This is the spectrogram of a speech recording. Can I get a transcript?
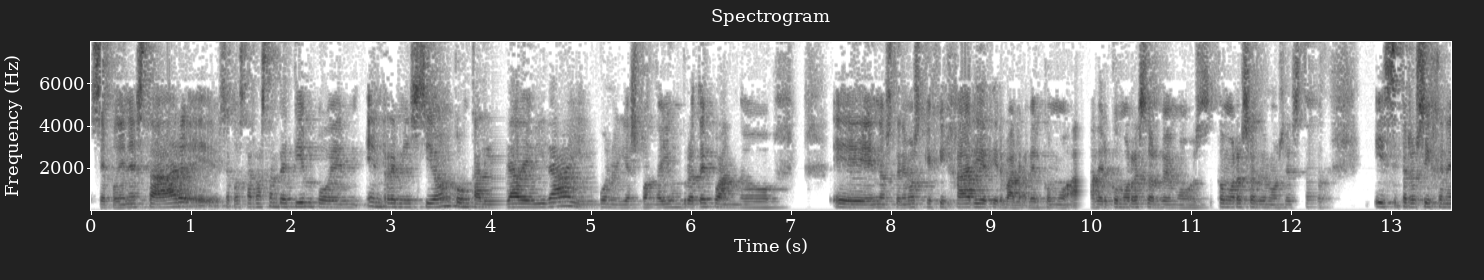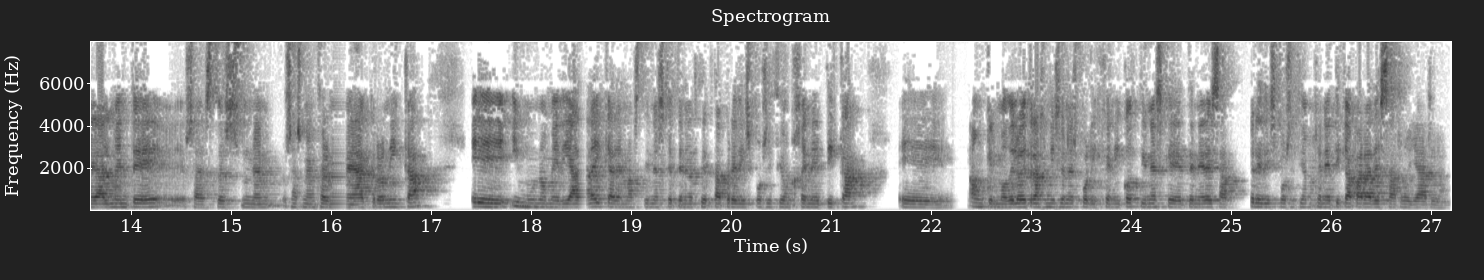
se pueden estar, se puede estar bastante tiempo en, en, remisión con calidad de vida y bueno, y es cuando hay un brote cuando eh, nos tenemos que fijar y decir, vale, a ver cómo, a ver cómo resolvemos, cómo resolvemos esto. Y, pero sí, generalmente, o sea, esto es una, o sea, es una enfermedad crónica eh, inmunomediada y que además tienes que tener cierta predisposición genética, eh, aunque el modelo de transmisión es poligénico, tienes que tener esa predisposición genética para desarrollarla.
